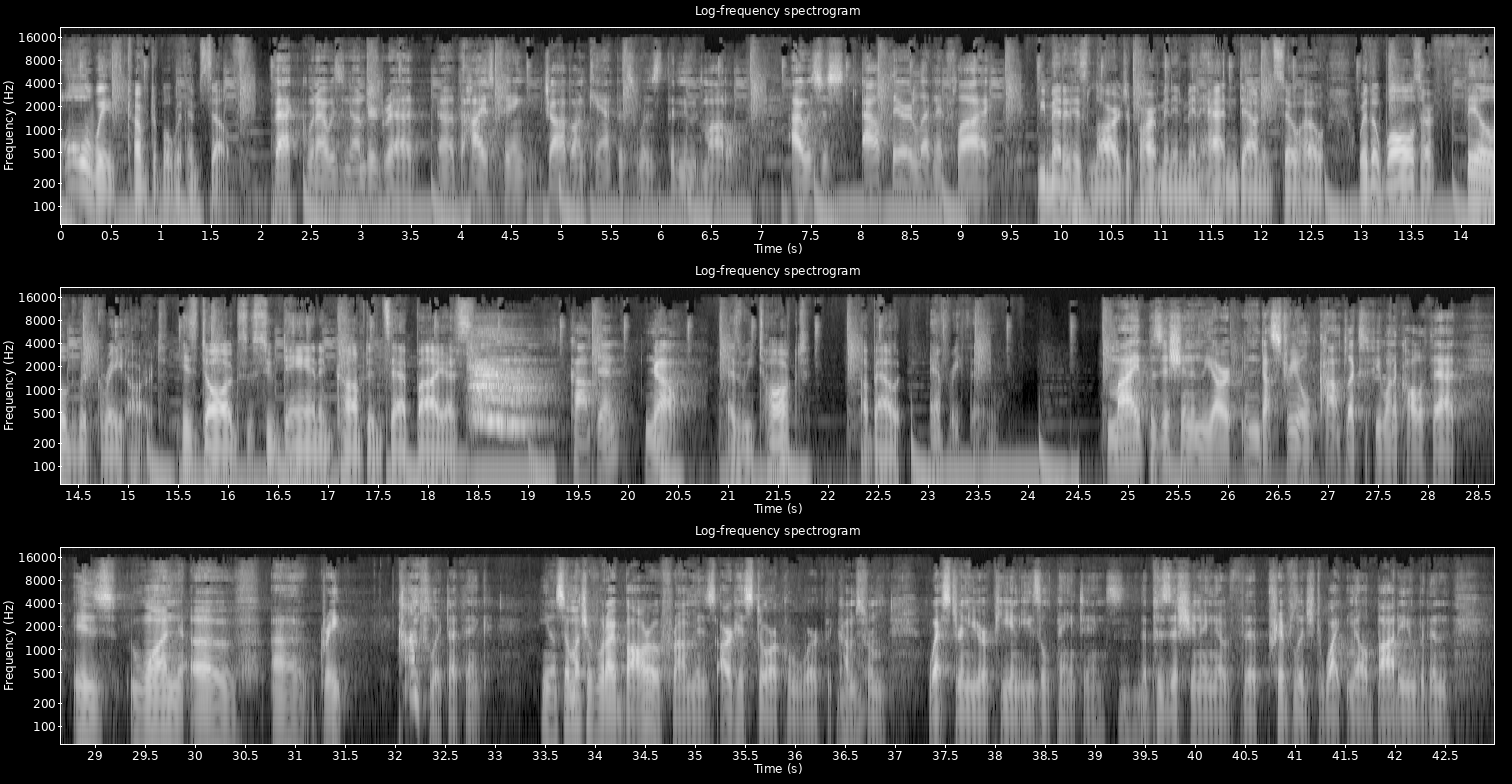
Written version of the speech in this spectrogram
always comfortable with himself. Back when I was an undergrad, uh, the highest paying job on campus was the nude model. I was just out there letting it fly. We met at his large apartment in Manhattan down in Soho, where the walls are filled with great art. His dogs, Sudan and Compton, sat by us. Compton? No. As we talked about everything. My position in the art industrial complex, if you want to call it that, is one of uh, great conflict, I think. You know, so much of what I borrow from is art historical work that comes mm-hmm. from Western European easel paintings, mm-hmm. the positioning of the privileged white male body within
